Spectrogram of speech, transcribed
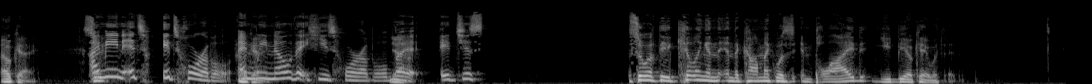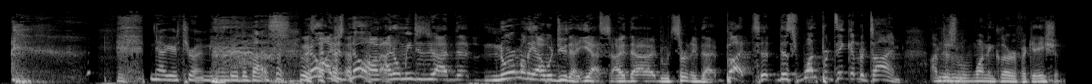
Okay. So, I mean, it's it's horrible, and okay. we know that he's horrible, yeah. but it just so if the killing in the, in the comic was implied, you'd be okay with it. now you're throwing me under the bus. no, I just no. I don't mean to. Do, I, normally, I would do that. Yes, I, I, would certainly do that. But this one particular time, I'm just mm-hmm. wanting clarification.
